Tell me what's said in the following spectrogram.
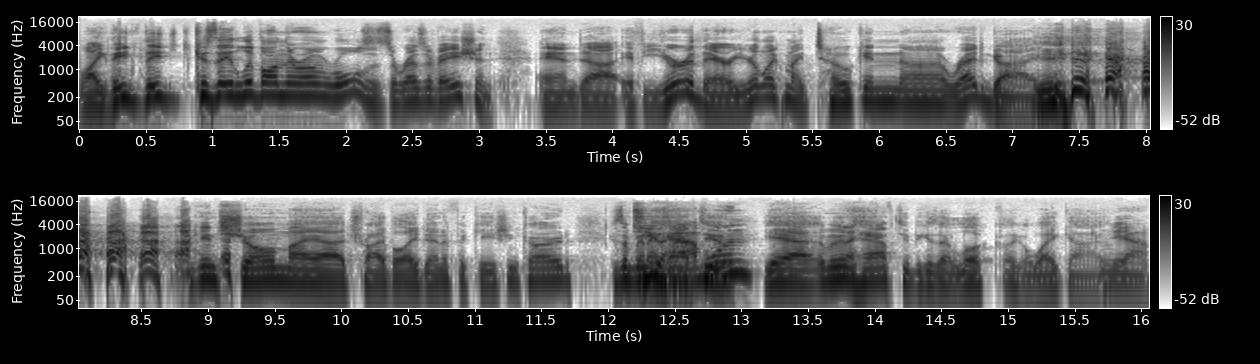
Like they they because they live on their own rules. It's a reservation, and uh, if you're there, you're like my token uh, red guy. I can show 'em my uh, tribal identification card because I'm Do gonna you have, to. one? Yeah, I'm gonna have to because I look like a white guy. Yeah.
